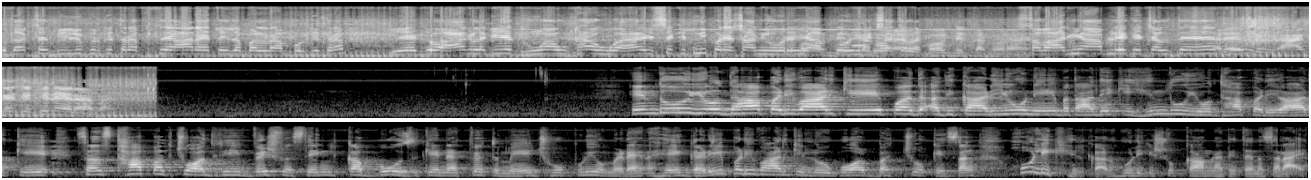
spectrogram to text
उधर से बिजलीपुर की तरफ़ से आ रहे थे इधर बलरामपुर की तरफ़। ये जो आग लगी है धुआँ उठा हुआ है इससे कितनी परेशानी हो रही है आपको ई रिक्शा चला बहुत दिक्कत हो रहा है। सवारियाँ आप लेके चलते हैं तो आगे दिख ही नहीं रहा भाई। हिंदू योद्धा परिवार के पद अधिकारियों ने बता दें कि हिंदू योद्धा परिवार के संस्थापक चौधरी विश्व सिंह कब्बोज के नेतृत्व में झोपड़ियों में रह रहे गरीब परिवार के लोगों और बच्चों के संग होली खेलकर होली की शुभकामना देते नज़र आए।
